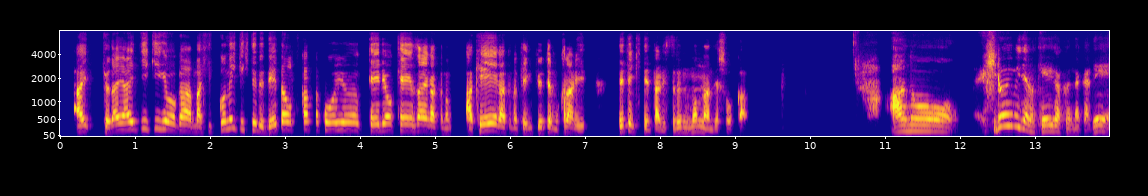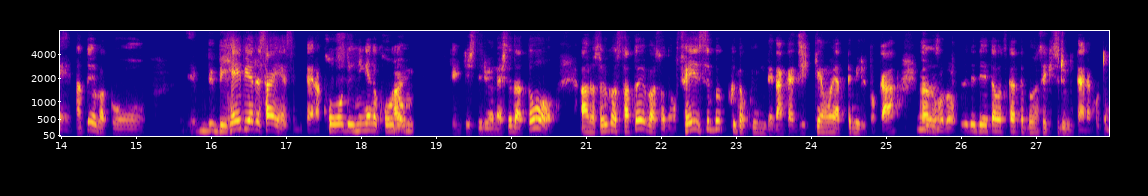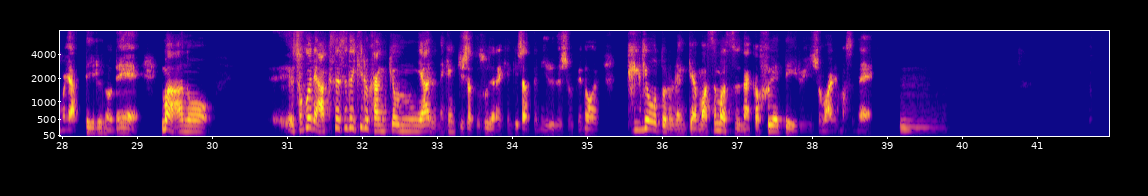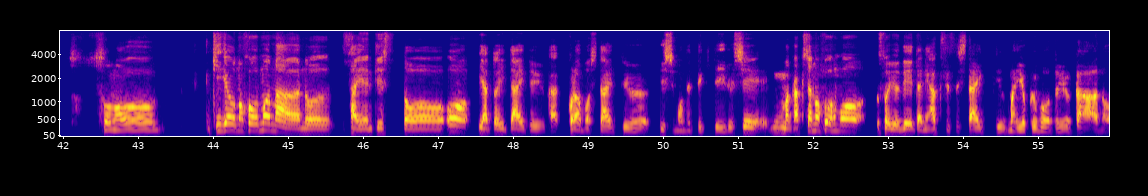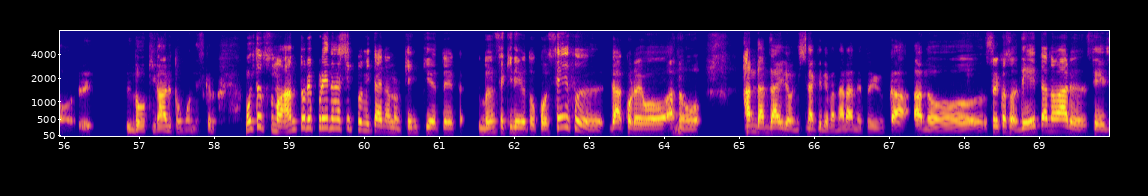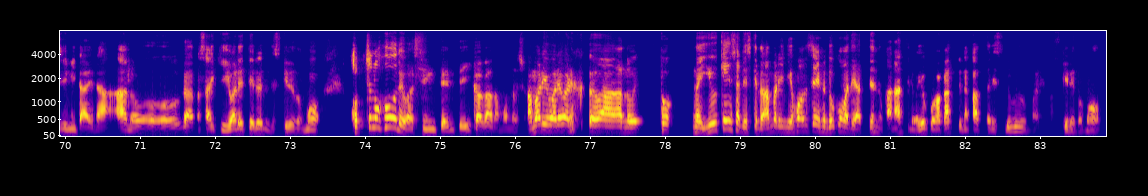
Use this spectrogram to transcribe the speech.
巨大 IT 企業がまあ引っこ抜いてきてるデータを使ったこういう定量経済学のあ経営学の研究っていうのもかなり出てきてたりするもんなんでしょうか？あの広い意味での経営学の中で例えばこうビヘイビアルサイエンスみたいな行動人間の行動を研究しているような人だと、はい、あのそれこそ例えばそのフェイスブックと組んでなんか実験をやってみるとかなるほど。それでデータを使って分析するみたいなこともやっているのでまああのそこにアクセスできる環境にある、ね、研究者とそうじゃない研究者っているでしょうけど企業との連携はますますなんか増えている印象はありますね。うんその企業の方も、まあ、あのサイエンティストを雇いたいというかコラボしたいという意思も出てきているし、まあ、学者の方もそういうデータにアクセスしたいっていう、まあ、欲望というかあの動機があると思うんですけどもう一つそのアントレプレナーシップみたいなの研究というか分析でいうとこう政府がこれをあの判断材料にしなければならぬというかあのそれこそデータのある政治みたいなあのが最近言われてるんですけれどもこっちの方では進展っていかがなものでしょう？あまり我々はあのと、ね、有権者ですけどあまり日本政府どこまでやってるのかなっていうのがよく分かってなかったりする部分もありますけれども。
